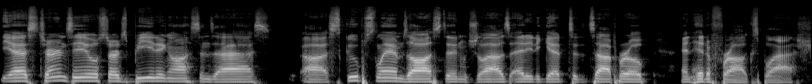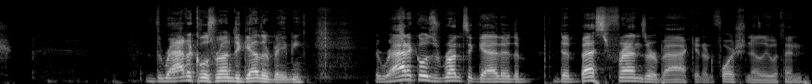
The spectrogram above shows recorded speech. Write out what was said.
Yes, turns heel, starts beating Austin's ass. Uh, scoop slams Austin, which allows Eddie to get to the top rope and hit a frog splash. The Radicalz run together, baby. The Radicalz run together. The the best friends are back, and unfortunately, within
